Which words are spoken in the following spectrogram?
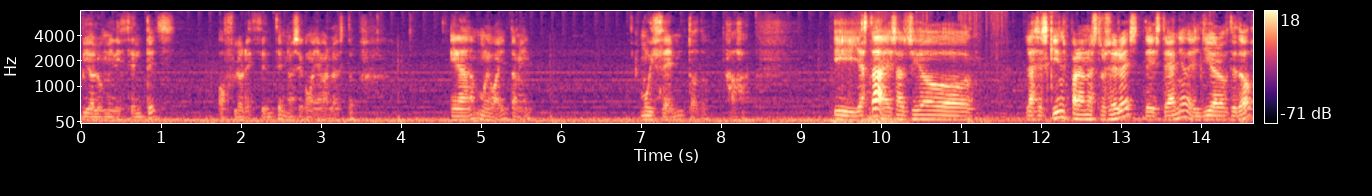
bioluminiscentes. o fluorescente, no sé cómo llamarlo esto. Y nada, muy guay también. Muy zen todo, jaja. Y ya está, esas han sido las skins para nuestros héroes de este año, del Year of the Dog.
